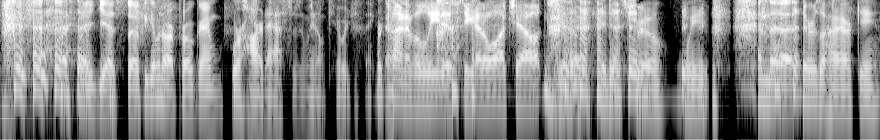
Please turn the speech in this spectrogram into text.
yes. So if you come to our program, we're hard asses and we don't care what you think. We're kind of elitist. You got to watch out. yeah, it is true. We and the there is a hierarchy.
